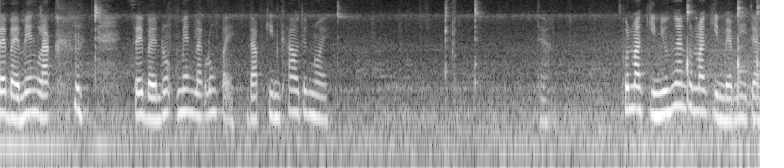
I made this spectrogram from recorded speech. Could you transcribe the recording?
ส่ใบแมงลัก ใส่ใบแมงลักลงไป ดับกินข้าวจังหน่อยจ้ะเพิ่นมากินอยู่เงื่อนเพิ่นมากินแบบนี้จ้ะ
